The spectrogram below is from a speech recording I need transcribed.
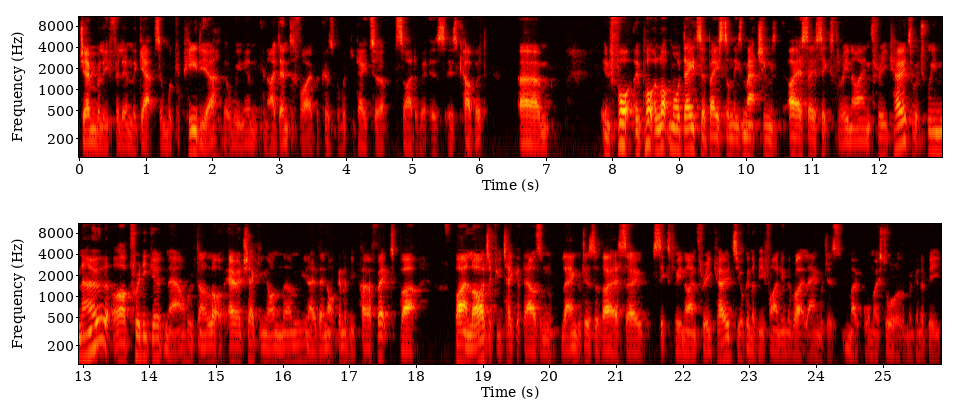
generally fill in the gaps in Wikipedia that we can identify because the Wikidata side of it is, is covered. Um, import, import a lot more data based on these matching ISO 6393 codes, which we know are pretty good now. We've done a lot of error checking on them. You know, they're not going to be perfect, but by and large, if you take a thousand languages of ISO 6393 codes, you're going to be finding the right languages. Almost all of them are going to be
